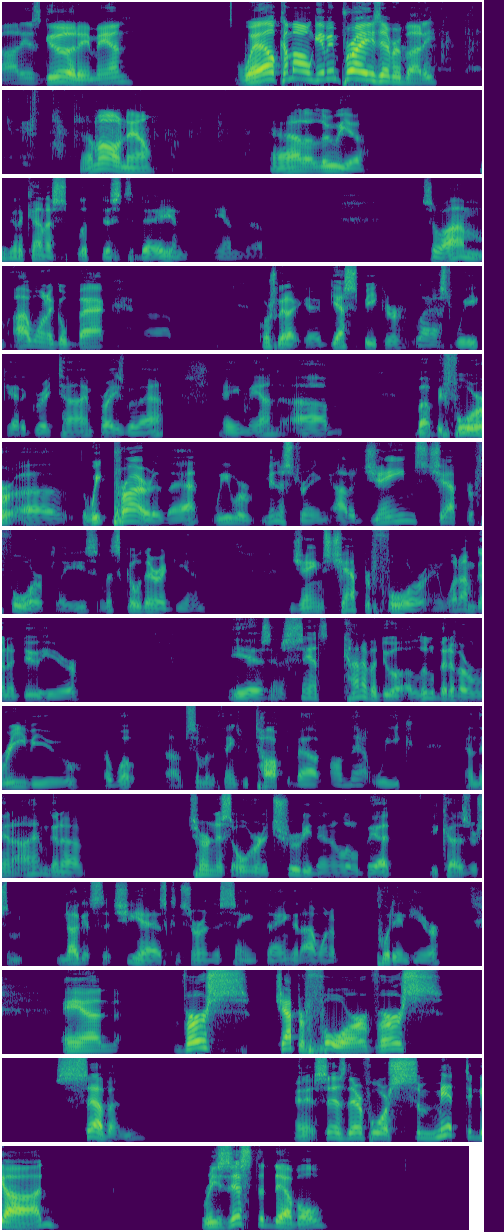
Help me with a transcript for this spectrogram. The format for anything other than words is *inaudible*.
God is good, amen. Well, come on, give him praise, everybody. Come on now. Hallelujah. We're going to kind of split this today, and and uh, so I'm I want to go back. Um, of course, we had a, a, guest speaker last week. Had a great time. Praise with that. Amen. Um, but before uh, the week prior to that, we were ministering out of James chapter 4, please. Let's go there again. James chapter 4. And what I'm going to do here is, in a sense, kind of a, do a, a little bit of a review of what some of the things we talked about on that week. And then I'm going to turn this over to Trudy then a little bit because there's some nuggets that she has concerning the same thing that I want to put in here. And verse chapter 4, verse 7, and it says, Therefore, submit to God, resist the devil,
